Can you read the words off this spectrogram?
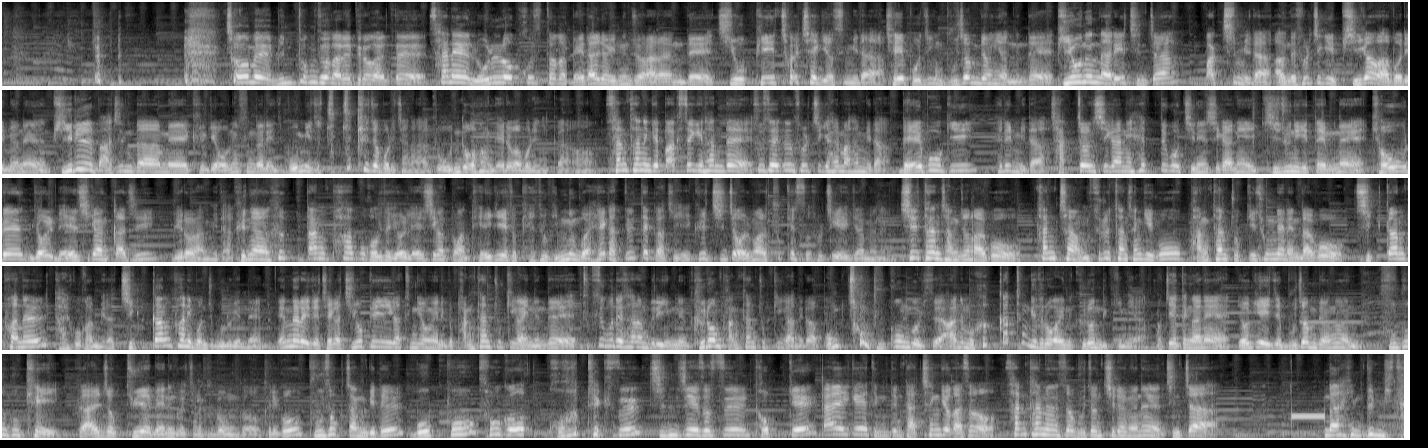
처음에 민통선 안에 들어갈 때 산에 롤러코스터가 매달려 있는 줄 알았는데 GOP 철책이었습니다. 제 보직은 무전병이었는데 비 오는 날이 진짜 빡칩니다. 아 근데 솔직히 비가 와버리면은 비를 맞은 다음에 그게 어느 순간에 이제 몸이 이제 축축해져 버리잖아. 그 온도가 확 내려가 버리니까. 어. 산 타는 게 빡세긴 한데 수색은 솔직히 할만합니다. 매복이 헬입니다. 작전 시간이 해 뜨고 지는 시간이 기준이기 때문에 겨울엔 14시간까지 늘어납니다. 그냥 흙 땅 파고 거기서 14시간 동안 대기해서 계속 있는 거야. 해가 뜰 때까지. 그게 진짜 얼마나 춥겠어. 솔직히 얘기하면은. 실탄 장전하고 탄창, 수류탄 챙기고 방탄조끼 흉내 낸다고 직 강판을 달고 갑니다. 직강판이 뭔지 모르겠네. 옛날에 이제 제가 GOP 같은 경우에는 그 방탄조끼가 있는데 특수부대 사람들이 입는 그런 방탄조끼가 아니라 엄청 두꺼운 거 있어요. 안에 뭐 흙 같은 게 들어가 있는 그런 느낌이야. 어쨌든 간에 여기에 이제 무전병은 999K 그 알죠? 뒤에 매는 거 있잖아. 무거운 거. 그리고 부속 장비들 모포, 속옷, 고어텍스, 진지에서 쓸 덮개, 깔개 등등 다 챙겨가서 산 타면서 무전 치려면은 진짜 나 힘듭니다.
